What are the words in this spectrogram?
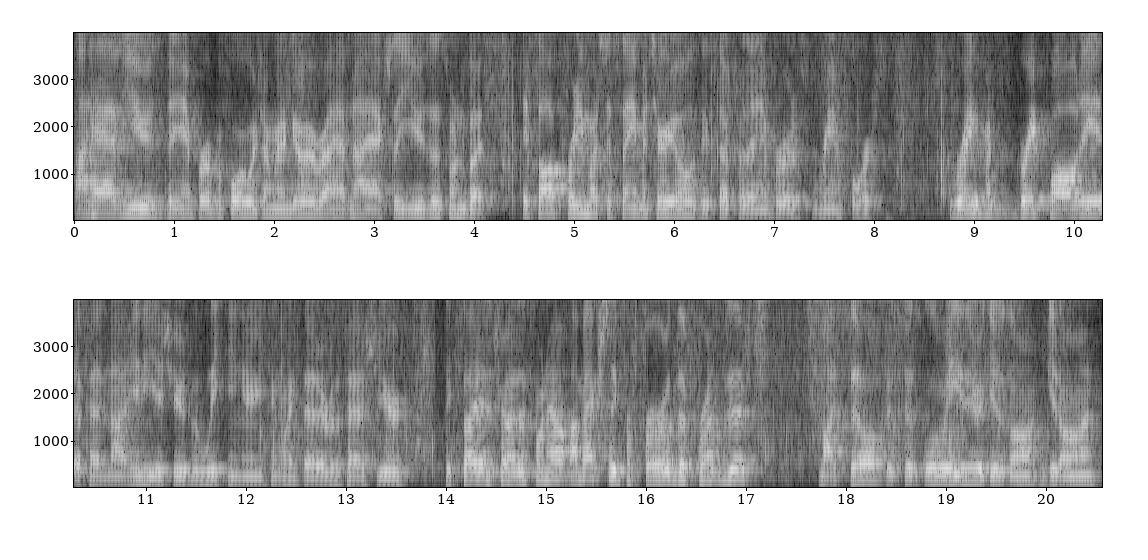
I have used the Emperor before, which I'm going to go over. I have not actually used this one, but it's all pretty much the same materials except for the Emperor's reinforced. Great, great quality. I've had not any issues with leaking or anything like that over the past year. Excited to try this one out. I'm actually prefer the front zip myself. It's just a little easier to get on. Get on.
